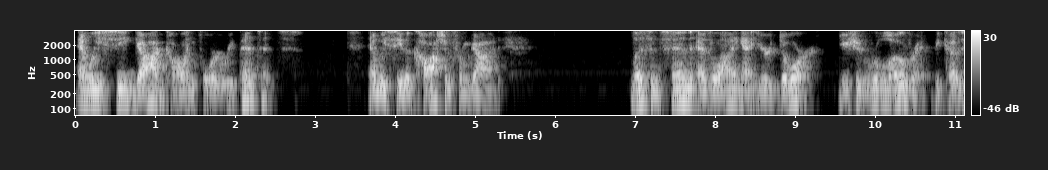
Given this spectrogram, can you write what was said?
And we see God calling for repentance. And we see the caution from God. Listen, sin is lying at your door. You should rule over it because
